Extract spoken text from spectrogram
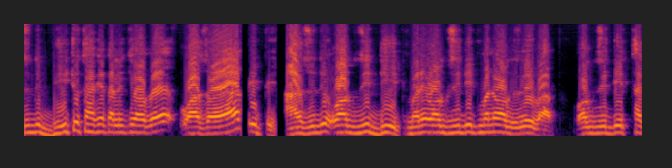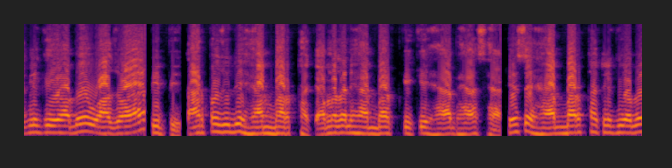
যদি ভি টু থাকে, তাহলে কি হবে? ওয়াজ ওয়ার পিপি আর যদি অক্সি ডিট মানে অক্সি ডিট মানে অক্সিলি ভার্ব অক্সিডিট থাকলে কি হবে? ওয়াজ ওয়ার পিপি তারপর যদি হ্যাভ ভার্ব থাকে, আমরা জানি হ্যাভ ভার্ব কি কি? হ্যাভ হ্যাজ হ্যাভ ঠিক আছে? হ্যাভ ভার্ব থাকলে কি হবে?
